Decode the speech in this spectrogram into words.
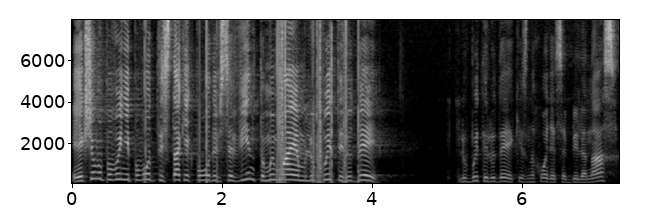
І якщо ми повинні поводитись так, як поводився він, то ми маємо любити людей, любити людей, які знаходяться біля нас,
